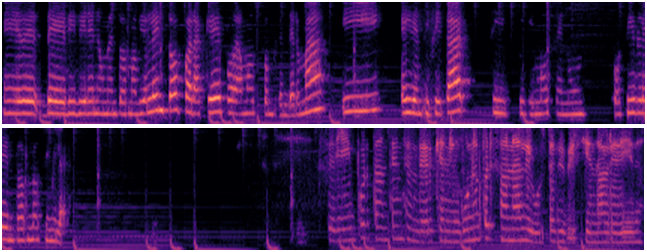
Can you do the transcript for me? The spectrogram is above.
eh, de, vivir en un entorno violento para que podamos comprender más y, e identificar si vivimos en un posible entorno similar. Sería importante entender que a ninguna persona le gusta vivir siendo agredida.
